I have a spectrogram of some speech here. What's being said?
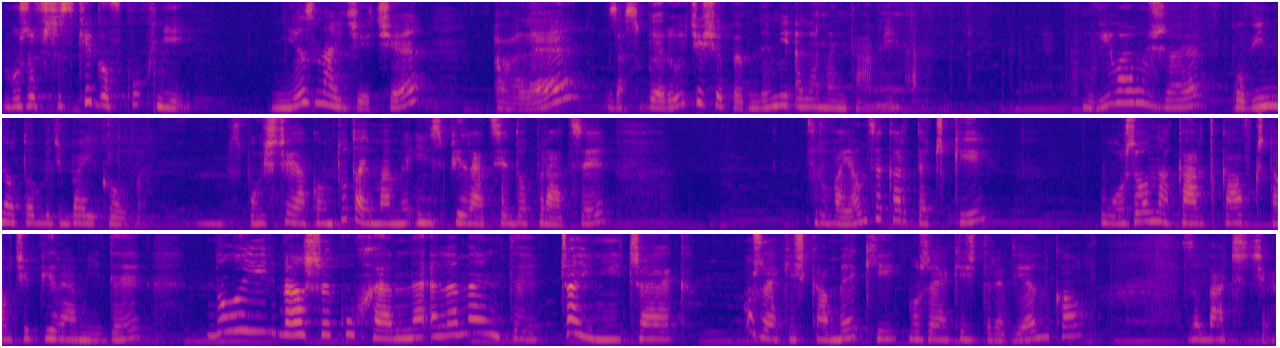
Może wszystkiego w kuchni nie znajdziecie, ale zasugerujcie się pewnymi elementami. Mówiłam, że powinno to być bajkowe. Spójrzcie, jaką tutaj mamy inspirację do pracy. Fruwające karteczki, ułożona kartka w kształcie piramidy, no i nasze kuchenne elementy. Czajniczek, może jakieś kamyki, może jakieś drewienko. Zobaczcie,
